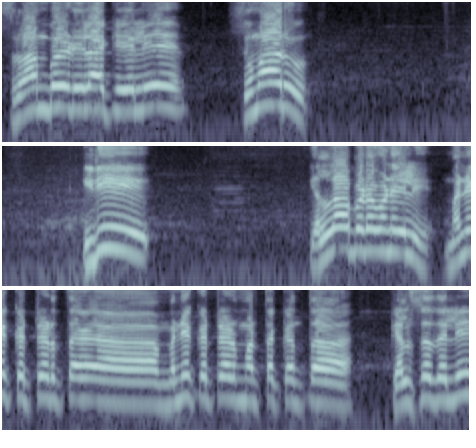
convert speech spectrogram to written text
ಸ್ಲಾಮ್ ಬೋರ್ಡ್ ಇಲಾಖೆಯಲ್ಲಿ ಸುಮಾರು ಇಡೀ ಎಲ್ಲ ಬಡಾವಣೆಯಲ್ಲಿ ಮನೆ ಕಟ್ಟಡ ಮನೆ ಕಟ್ಟಡ ಮಾಡ್ತಕ್ಕಂಥ ಕೆಲಸದಲ್ಲಿ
